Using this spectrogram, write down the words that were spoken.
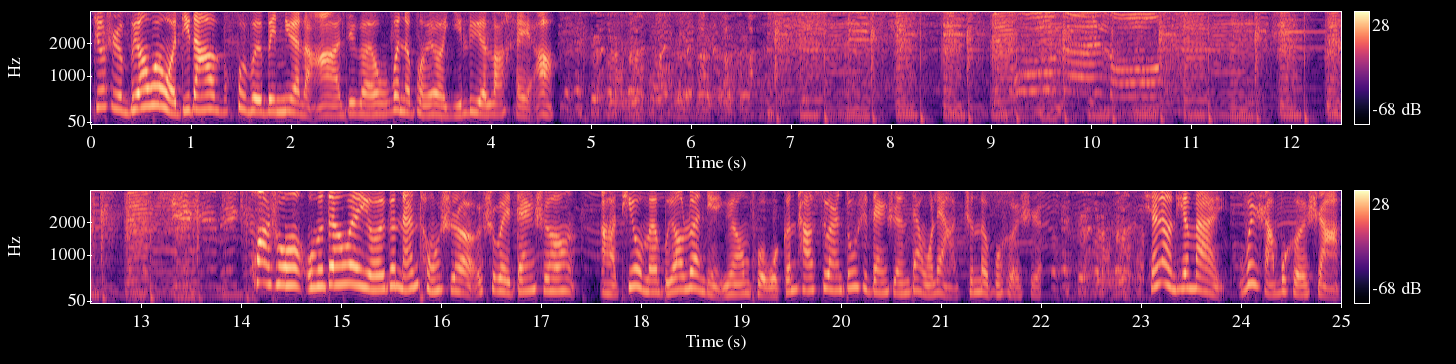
就是不要问我滴答会不会被虐了啊！这个问的朋友一律拉黑啊。说我们单位有一个男同事是位单身。啊，听友们不要乱点鸳鸯谱。我跟他虽然都是单身，但我俩真的不合适。前两天吧，为啥不合适啊？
